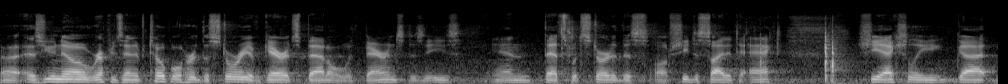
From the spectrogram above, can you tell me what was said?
Uh, as you know, Representative Toepel heard the story of Garrett's battle with Batten's disease, and that's what started this off. She decided to act. She actually got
